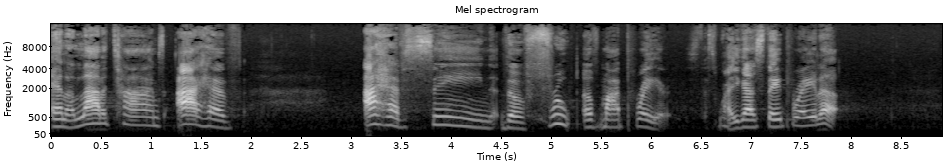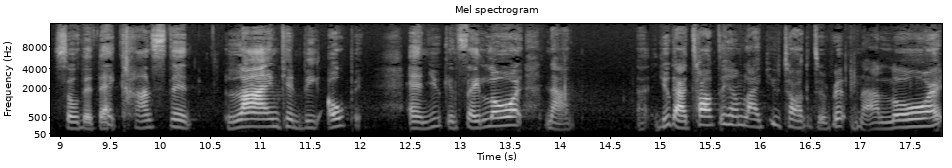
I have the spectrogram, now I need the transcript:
And a lot of times I have I have seen the fruit of my prayers. Why you got to stay prayed up so that that constant line can be open. And you can say, Lord, now, you got to talk to him like you talking to Rip. Now, Lord,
